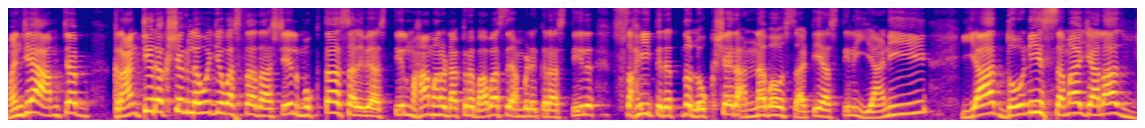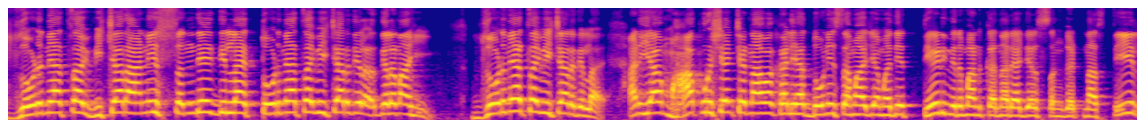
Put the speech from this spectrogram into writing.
म्हणजे आमच्या क्रांतिरक्षक लवजी वस्ताद असेल मुक्ता साळवे असतील महामानव डॉक्टर बाबासाहेब आंबेडकर असतील साहित्यरत्न लोकशाहीर अण्णाभाऊ साठे असतील यांनी या दोन्ही समाजाला जोडण्याचा विचार आणि संदेश दिला आहे तोडण्याचा विचार दिला दिला नाही. जोडण्याचा विचार दिला आहे आणि या महापुरुषांच्या नावाखाली ह्या दोन्ही समाजामध्ये तेढ निर्माण करणाऱ्या ज्या संघटना असतील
